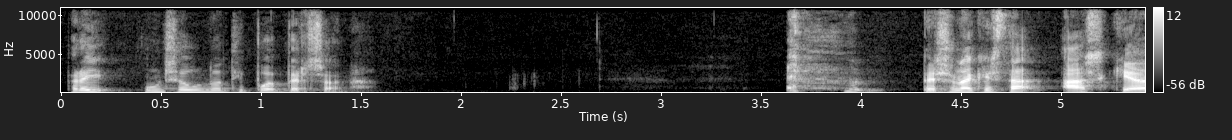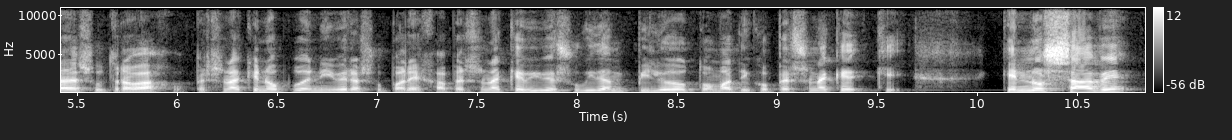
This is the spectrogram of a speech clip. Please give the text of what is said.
Pero hay un segundo tipo de persona. Persona que está asqueada de su trabajo, persona que no puede ni ver a su pareja, persona que vive su vida en piloto automático, persona que, que no sabe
